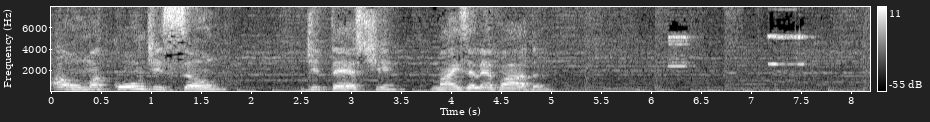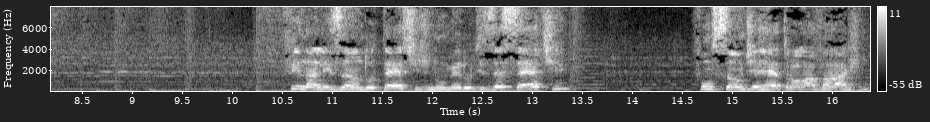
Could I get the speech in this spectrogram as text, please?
a uma condição de teste mais elevada. Finalizando o teste de número 17, função de retrolavagem.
